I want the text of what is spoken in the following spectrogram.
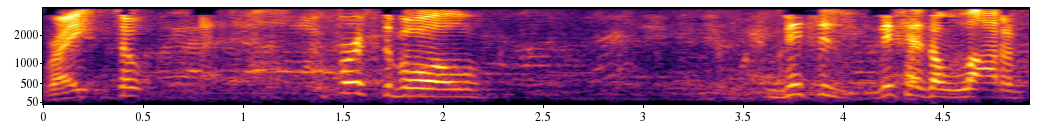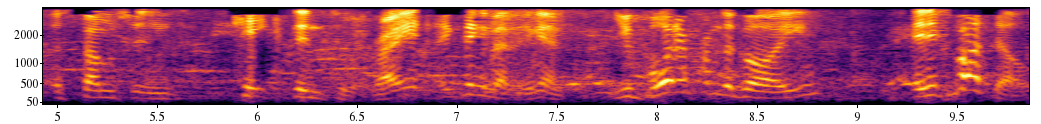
right? So first of all, this is this has a lot of assumptions caked into it, right? Like, think about it again. You bought it from the goy, and it's batel.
